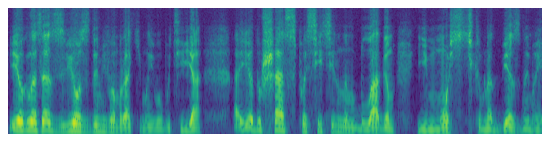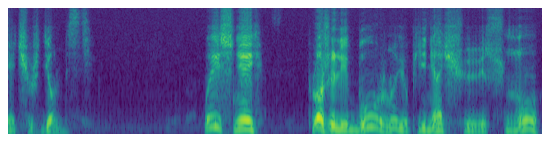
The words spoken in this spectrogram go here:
ее глаза звездами во мраке моего бытия, а ее душа спасительным благом и мостиком над бездной моей отчужденности. Мы с ней прожили бурную, пьянящую весну,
